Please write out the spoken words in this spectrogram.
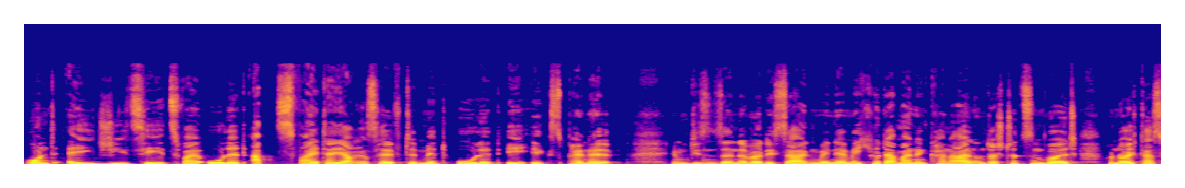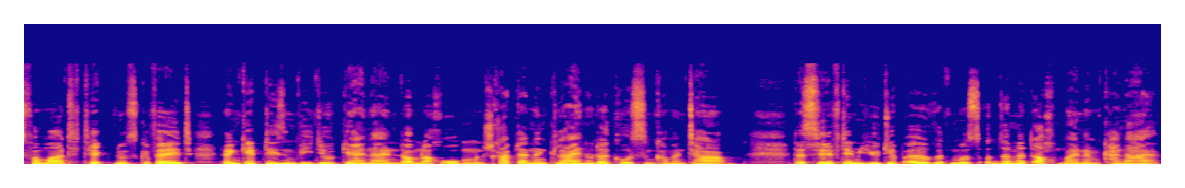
und LG C2 OLED ab zweiter Jahreshälfte mit OLED EX Panel. In diesem Sinne würde ich sagen, wenn ihr mich oder meinen Kanal unterstützen wollt und euch das Format Tech News gefällt, dann gebt diesem Video gerne einen Daumen nach oben und schreibt einen kleinen oder großen kurzen Kommentar. Das hilft dem YouTube-Algorithmus und somit auch meinem Kanal.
